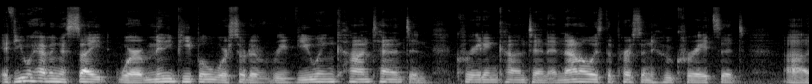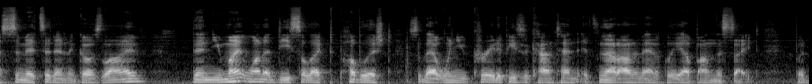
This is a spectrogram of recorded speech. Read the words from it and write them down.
If you were having a site where many people were sort of reviewing content and creating content, and not always the person who creates it uh, submits it and it goes live, then you might want to deselect published so that when you create a piece of content, it's not automatically up on the site. But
